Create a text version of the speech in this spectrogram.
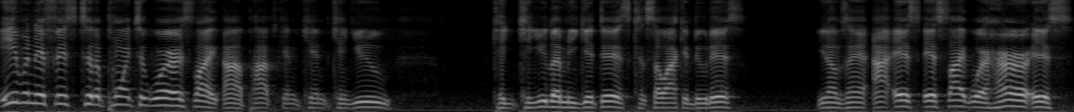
Even if it's to the point to where it's like, ah, pops, can can can you can can you let me get this so I can do this? You know what I'm saying? I it's it's like with her, it's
